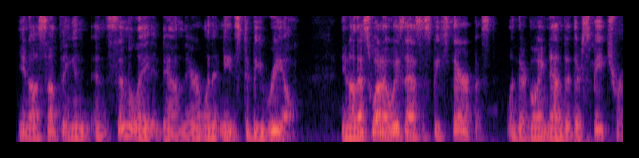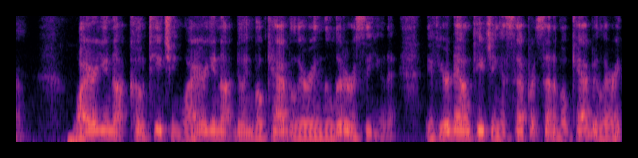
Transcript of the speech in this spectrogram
you know, something and, and it down there when it needs to be real? You know, that's what I always ask a speech therapist when they're going down to their speech room why are you not co-teaching? Why are you not doing vocabulary in the literacy unit? If you're down teaching a separate set of vocabulary,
